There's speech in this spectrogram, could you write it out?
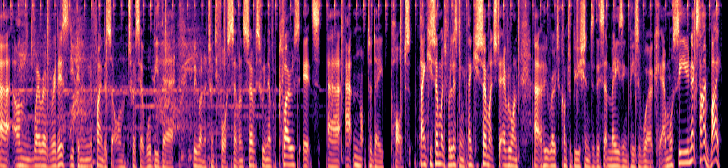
uh, on wherever it is. You can find us on Twitter. We'll be there. We run a 24 7 service. We never close. It's uh, at Not Today Pod. Thank you so much for listening. Thank you so much to everyone uh, who wrote a contribution to this amazing piece of work. And we'll see you next time. Bye.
